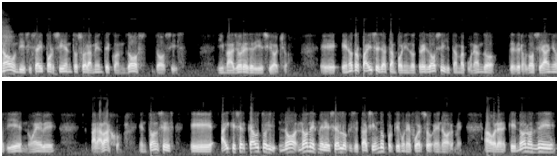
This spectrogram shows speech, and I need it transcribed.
no un 16% solamente con dos dosis y mayores de 18. Eh, en otros países ya están poniendo tres dosis y están vacunando desde los 12 años, 10, 9, para abajo. Entonces, eh, hay que ser cautos y no, no desmerecer lo que se está haciendo porque es un esfuerzo enorme. Ahora, que no nos dé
